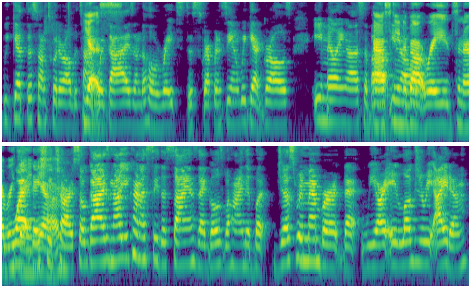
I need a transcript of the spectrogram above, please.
we get this on Twitter all the time Yes. with guys and the whole rates discrepancy, and we get girls emailing us about asking you know, about rates and everything. what they yeah. should charge. So guys, now you kind of see the science that goes behind it, but just remember that we are a luxury item.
